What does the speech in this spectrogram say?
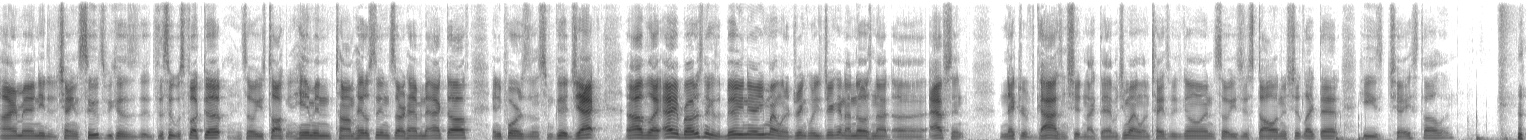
Iron Man needed to change suits because the, the suit was fucked up, and so he's talking. Him and Tom Hiddleston start having to act off, and he pours in some good Jack. And I was like, "Hey, bro, this nigga's a billionaire. You might want to drink what he's drinking. I know it's not uh, absent." Nectar of guys and shit like that, but you might want to taste what he's going. So he's just stalling and shit like that. He's Jay stalling.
